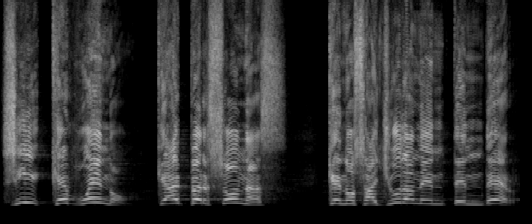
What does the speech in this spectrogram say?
Sí, qué bueno que hay personas que nos ayudan a entender,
